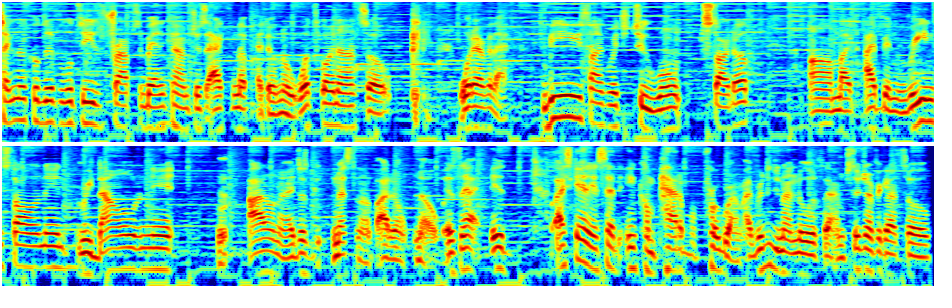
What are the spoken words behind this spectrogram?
technical difficulties, Fraps and Bandicam just acting up. I don't know what's going on, so whatever that. B Sonic Adventure 2 won't start up. Um, like I've been reinstalling it, re-downloading it. I don't know. I just messing up. I don't know. Is that it? I scanned and said incompatible program. I really do not know what that. I'm still trying to figure out. So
